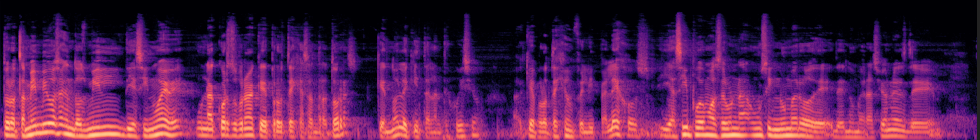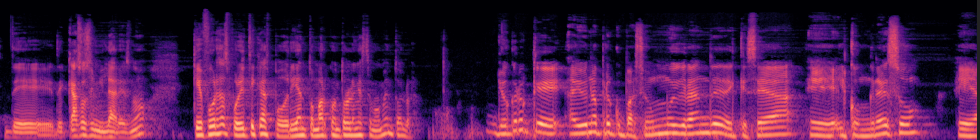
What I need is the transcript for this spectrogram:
Pero también vimos en 2019 una Corte Suprema que protege a Sandra Torres, que no le quita el antejuicio, que protege a un Felipe Alejos, y así podemos hacer un sinnúmero de, de numeraciones de, de, casos similares, ¿no? ¿Qué fuerzas políticas podrían tomar control en este momento, Álvaro? Yo creo que hay una preocupación muy grande de que sea eh, el Congreso eh,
